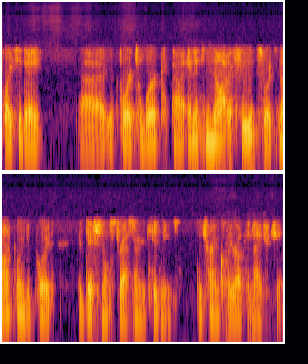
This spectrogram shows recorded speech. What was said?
twice a day uh, for it to work. Uh, and it's not a food, so it's not going to put additional stress on your kidneys to try and clear out the nitrogen.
